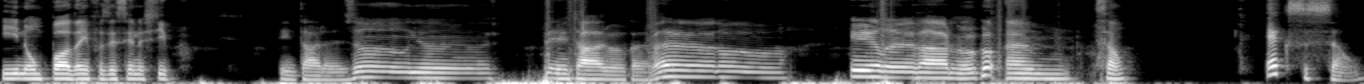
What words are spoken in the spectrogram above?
e não podem fazer cenas tipo pintar as unhas, pintar o cabelo e levar no. Um, são. É que se são,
